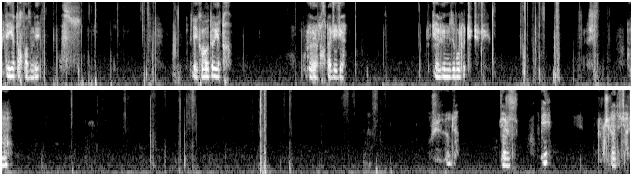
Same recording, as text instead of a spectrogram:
Bir de yatak lazım değil. Of. Bir de kağıda yatak. Burada yatakta cece. Celimizi burada çekeceğiz. Ama. Şöyle. Bir. Dur hadi gel.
